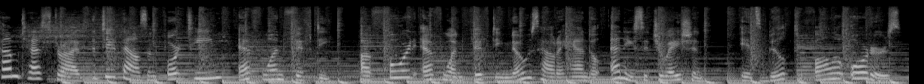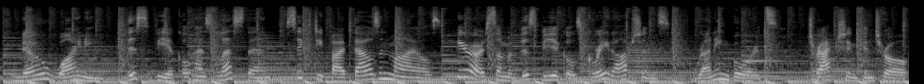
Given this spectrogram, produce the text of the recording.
Come test drive the 2014 F-150. A Ford F-150 knows how to handle any situation. It's built to follow orders, no whining. This vehicle has less than 65,000 miles. Here are some of this vehicle's great options. Running boards, traction control,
